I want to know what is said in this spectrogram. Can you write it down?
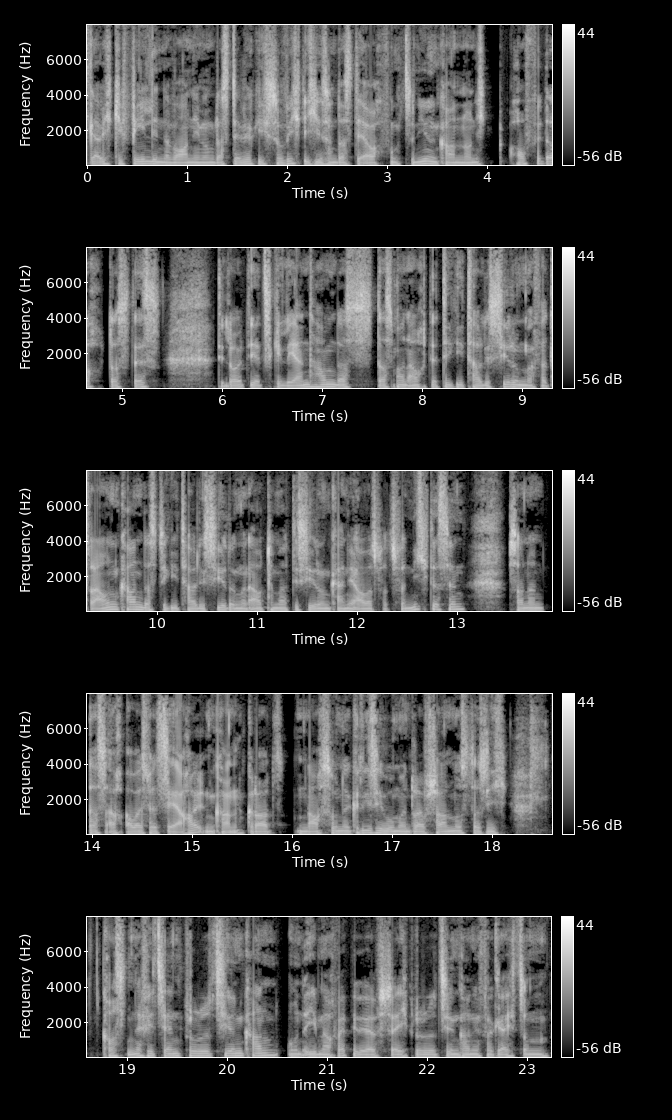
glaube ich, gefehlt in der Wahrnehmung, dass der wirklich so wichtig ist und dass der auch funktionieren kann. Und ich hoffe doch, dass das die Leute jetzt gelernt haben, dass, dass man auch der Digitalisierung mal vertrauen kann, dass Digitalisierung und Automatisierung keine Arbeitsplatzvernichter sind, sondern dass auch Arbeitsplätze erhalten kann. Gerade nach so einer Krise, wo man drauf schauen muss, dass ich kosteneffizient produzieren kann und eben auch wettbewerbsfähig produzieren kann im Vergleich zum,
